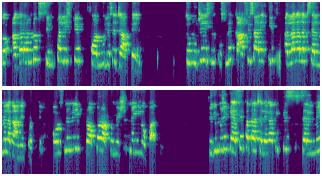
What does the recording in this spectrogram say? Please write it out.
तो अगर हम लोग सिंपल इसके फॉर्मूले से जाते हैं तो मुझे इस, उसमें काफ़ी सारे इफ़ अलग अलग सेल में लगाने पड़ते हैं और उसमें मेरी प्रॉपर ऑटोमेशन नहीं हो पाती। क्योंकि मुझे कैसे पता चलेगा कि किस सेल में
